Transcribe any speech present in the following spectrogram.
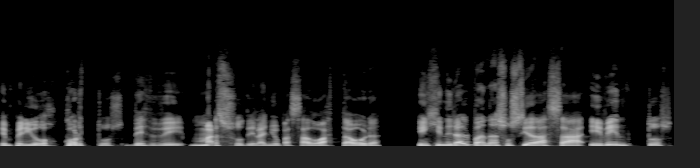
en periodos cortos, desde marzo del año pasado hasta ahora, en general van asociadas a eventos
